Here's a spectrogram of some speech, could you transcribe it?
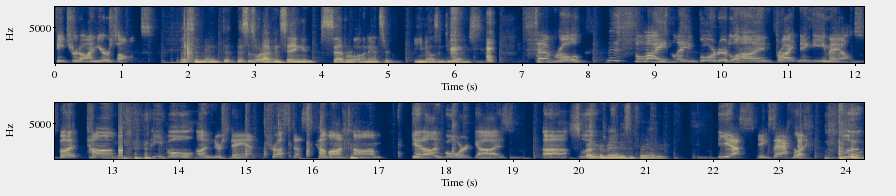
featured on your songs. Listen, man, th- this is what I've been saying in several unanswered emails and DMs. Several slightly borderline frightening emails, but Tom people understand. Trust us. Come on, Tom. Get on board, guys. Uh, Spider Man isn't forever. Yes, exactly. Luke,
